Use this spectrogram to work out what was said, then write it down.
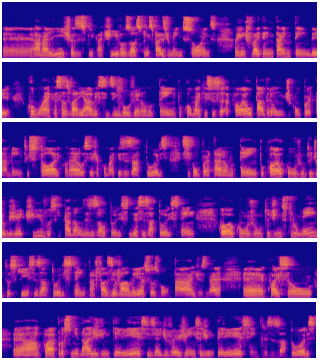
é, analíticas, explicativas, ou as principais dimensões. A gente vai tentar entender como é que essas variáveis se desenvolveram no tempo, como é que esses, qual é o padrão de comportamento histórico, né? ou seja, como é que esses atores se comportaram no tempo, qual é o conjunto de objetivos que cada um desses, autores, desses atores tem, qual é o conjunto de instrumentos que esses atores têm para fazer valer as suas vontades, né? É, quais são, é, a, qual é a proximidade de interesses e a divergência de interesse entre esses atores.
